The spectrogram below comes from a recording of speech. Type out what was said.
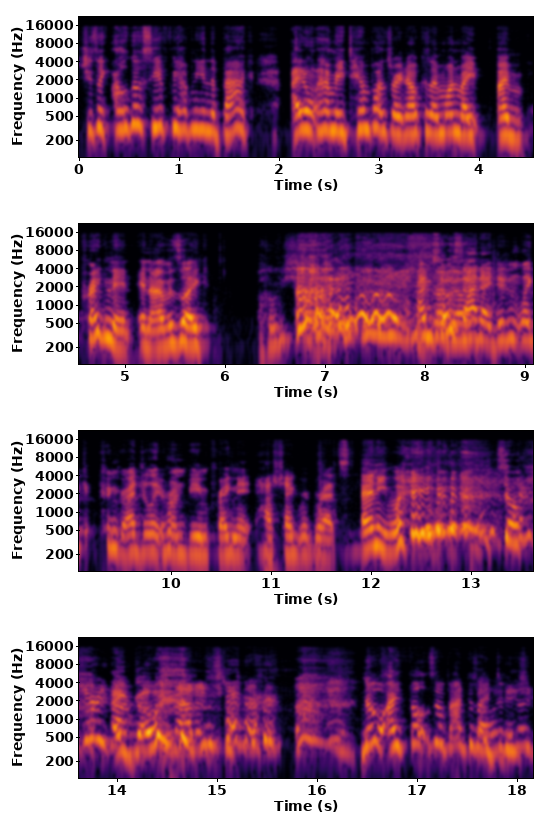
she's like, "I'll go see if we have any in the back." I don't have any tampons right now because I'm on my I'm pregnant, and I was like, oh shit "I'm so sad I didn't like congratulate her on being pregnant." Hashtag regrets. Anyway, so I'm sure I I go- go mad at her. no, I felt so bad because I didn't like,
